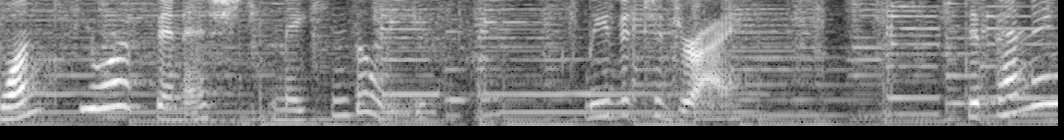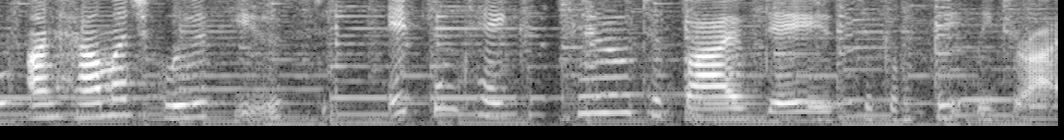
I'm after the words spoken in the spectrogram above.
Once you are finished making the leaf, leave it to dry. Depending on how much glue is used, it can take two to five days to completely dry.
